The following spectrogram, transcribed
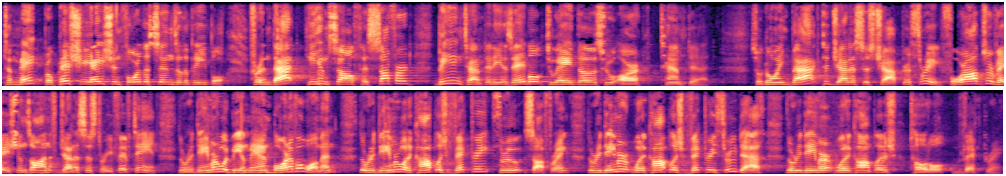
to make propitiation for the sins of the people. For in that he himself has suffered, being tempted, he is able to aid those who are tempted. So going back to Genesis chapter 3, four observations on Genesis 3:15. The redeemer would be a man born of a woman. The redeemer would accomplish victory through suffering. The redeemer would accomplish victory through death. The redeemer would accomplish total victory.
